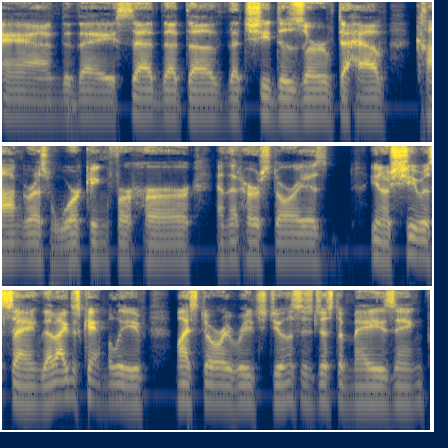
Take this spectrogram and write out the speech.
and they said that uh, that she deserved to have Congress working for her, and that her story is, you know, she was saying that I just can't believe my story reached you. This is just amazing.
